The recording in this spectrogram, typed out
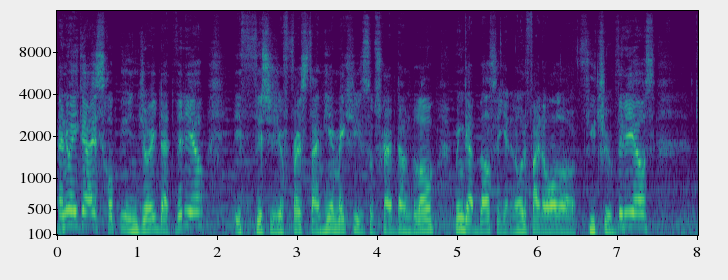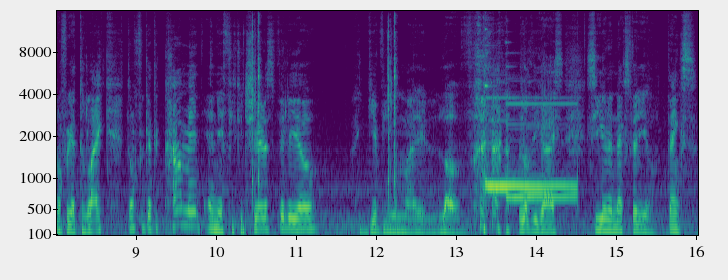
anyway guys hope you enjoyed that video. If this is your first time here make sure you subscribe down below. Ring that bell so you get notified of all our future videos. Don't forget to like. Don't forget to comment. And if you could share this video I give you my love. Love you guys. See you in the next video. Thanks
